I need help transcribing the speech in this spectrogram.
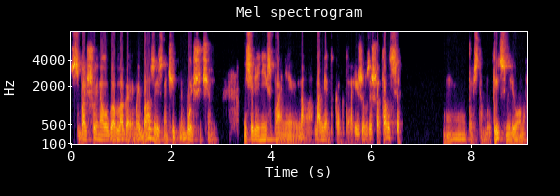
с большой налогооблагаемой базой, значительно больше, чем население Испании на момент, когда режим зашатался. То есть там было 30 миллионов.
